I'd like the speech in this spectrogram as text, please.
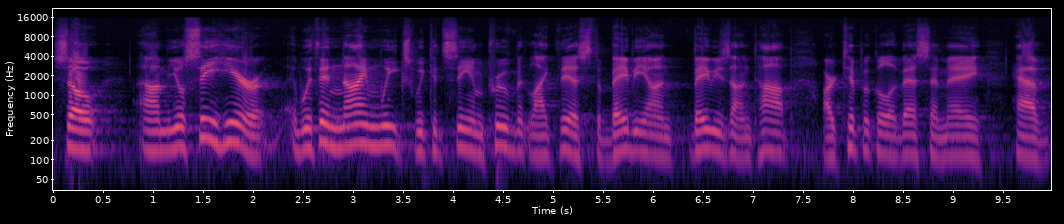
So um, you'll see here, within nine weeks, we could see improvement like this. The baby on, babies on top are typical of SMA, have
